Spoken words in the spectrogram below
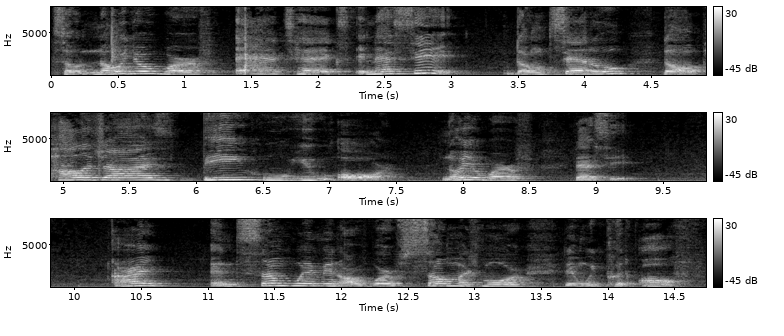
so know your worth add tax and that's it don't settle don't apologize be who you are Know your worth. That's it. All right? And some women are worth so much more than we put off.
